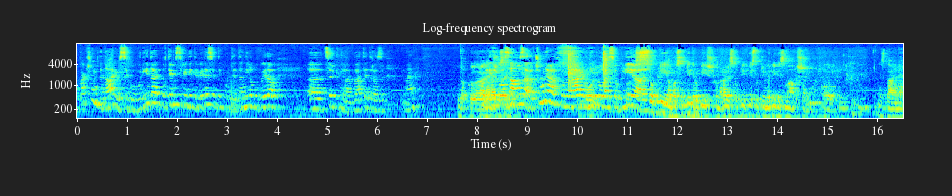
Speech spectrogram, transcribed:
o kakšnem denarju se govori, da je potem sredi 90-ih, kot je Danilo povedal, uh, crknila katedra za... Ne? No, je šlo samo za račune ali honorari ni bilo, ali so bili? Ali... So bili, ampak so bili drobiš. Honorari so bili v bistvu primerljivi z maršem. Zdaj ne.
